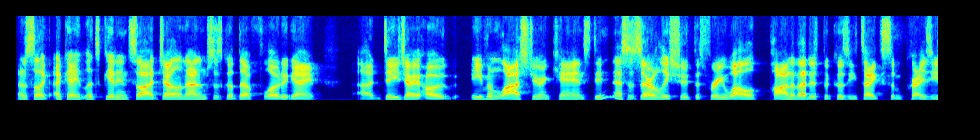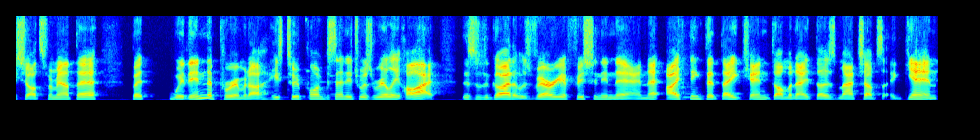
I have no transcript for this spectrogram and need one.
And it's like, okay, let's get inside. Jalen Adams has got that floater game uh, DJ Hogg, even last year in Cairns, didn't necessarily shoot the three well. Part of that is because he takes some crazy shots from out there. But within the perimeter, his two point percentage was really high. This is a guy that was very efficient in there. And that, I think that they can dominate those matchups again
